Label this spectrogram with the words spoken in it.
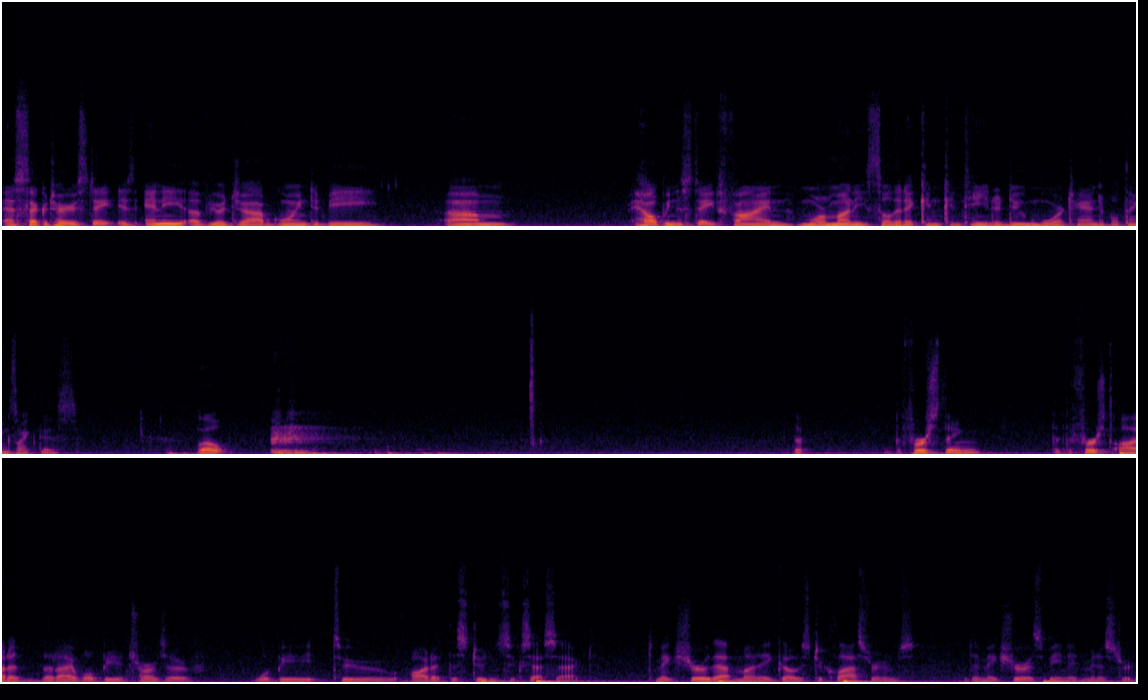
as Secretary of State, is any of your job going to be um, helping the state find more money so that it can continue to do more tangible things like this? Well, the, the first thing, that the first audit that I will be in charge of will be to audit the Student Success Act, to make sure that money goes to classrooms and to make sure it's being administered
